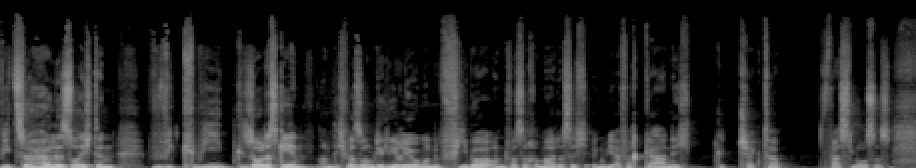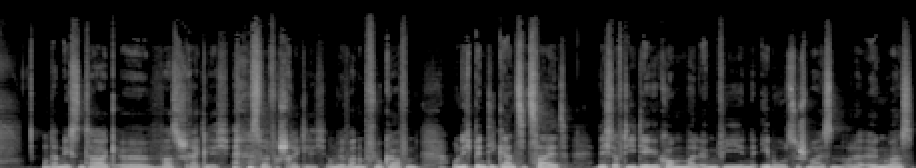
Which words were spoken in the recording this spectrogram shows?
Wie zur Hölle soll ich denn, wie, wie soll das gehen? Und ich war so im Delirium und im Fieber und was auch immer, dass ich irgendwie einfach gar nicht gecheckt habe, was los ist. Und am nächsten Tag äh, war es schrecklich. es war einfach schrecklich. Und wir waren im Flughafen. Und ich bin die ganze Zeit nicht auf die Idee gekommen, mal irgendwie eine Ibo zu schmeißen oder irgendwas.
